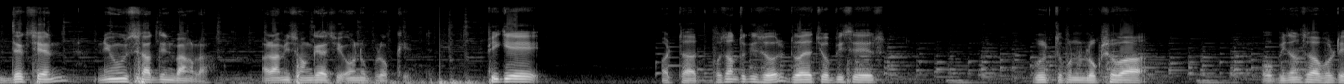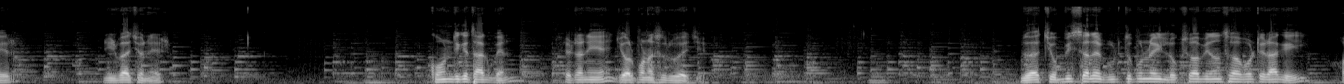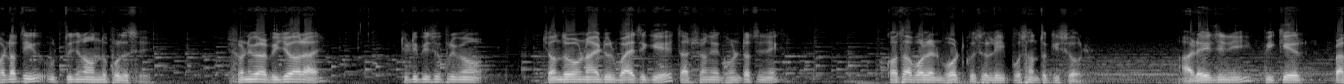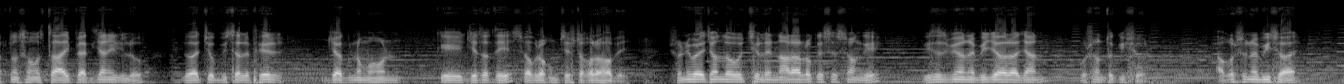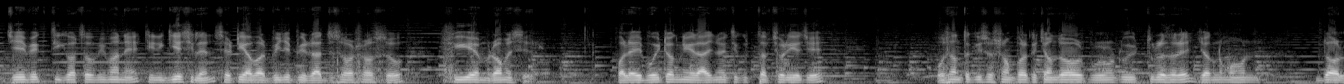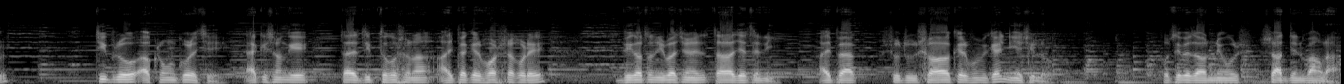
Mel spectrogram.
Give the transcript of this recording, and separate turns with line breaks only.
দেখছেন নিউজ সাত দিন বাংলা। আর আমি সঙ্গে আছি অনুপ রক্ষিত। পিকে অর্থাৎ প্রশান্ত কিশোর দু হাজার চব্বিশের গুরুত্বপূর্ণ লোকসভা ও বিধানসভা ভোটের নির্বাচনের কোন দিকে থাকবেন সেটা নিয়ে জল্পনা শুরু হয়েছে। দু হাজার চব্বিশ সালের গুরুত্বপূর্ণ এই লোকসভা বিধানসভা ভোটের আগেই হঠাৎই উত্তেজনা অন্ধ্রপ্রদেশে। শনিবার বিজয়া রায় টিডিপি সুপ্রিমো চন্দ্রবাবু নাইডুর বাড়িতে গিয়ে তার সঙ্গে ঘণ্টা তিনেক কথা বলেন ভোট কুশলী প্রশান্ত কিশোর। আর এই দিনই পিকের প্রাক্তন সংস্থা আইপ্যাক জানিয়ে দিল দু হাজার চব্বিশ সালে ফের জগনমোহনকে জেতাতে সব রকম চেষ্টা করা হবে। শনিবারে চন্দ্রবাবুর ছেলে নারা লোকেশের সঙ্গে বিশেষ বিমানে বিজয়রা যান প্রশান্ত কিশোর। আকর্ষণীয় বিষয়, যে ব্যক্তিগত বিমানে তিনি গিয়েছিলেন, সেটি আবার বিজেপির রাজ্যসভা সদস্য সি এম রমেশের। ফলে এই বৈঠক নিয়ে রাজনৈতিক উত্তাপ ছড়িয়েছে। প্রশান্ত কিশোর সম্পর্কে চন্দ্রবাবুর পুরনো টুইট তুলে ধরে জগনমোহন দল তীব্র আক্রমণ করেছে। একই সঙ্গে তাদের দীপ্ত ঘোষণা, আইপ্যাকের ভরসা করে বিগত নির্বাচনে তারা জেতেনি। আইপ্যাক শুধু সহায়কের ভূমিকায় নিয়েছিল। প্রতিবেদন নিউজ সাত দিন বাংলা।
